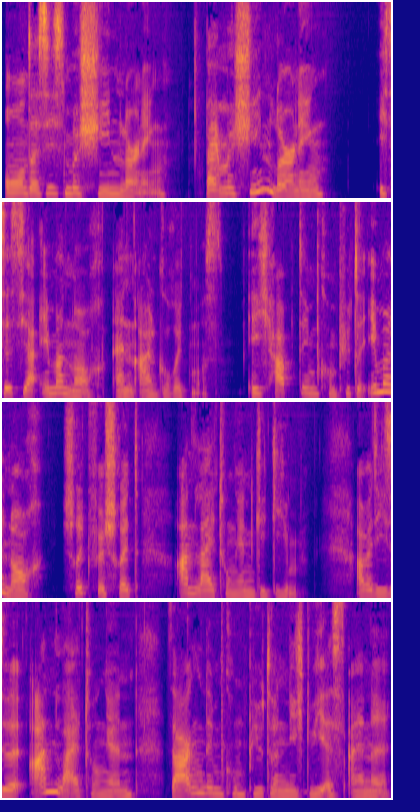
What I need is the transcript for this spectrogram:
Und das ist Machine Learning. Bei Machine Learning ist es ja immer noch ein Algorithmus. Ich habe dem Computer immer noch Schritt für Schritt Anleitungen gegeben. Aber diese Anleitungen sagen dem Computer nicht, wie es eine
